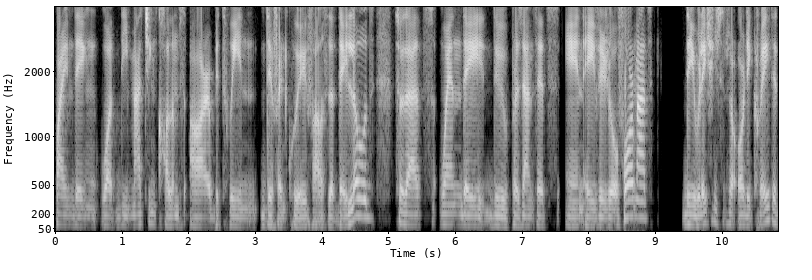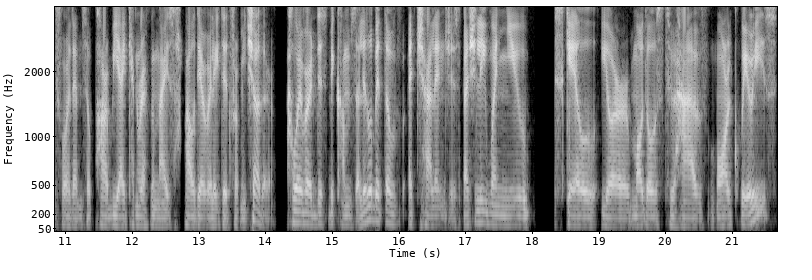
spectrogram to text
finding what the matching columns are between different query files that they load so that when they do present it in a visual format, the relationships are already created for them, so Power BI can recognize how they're related from each other. However, this becomes a little bit of a challenge, especially when you scale your models to have more queries,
